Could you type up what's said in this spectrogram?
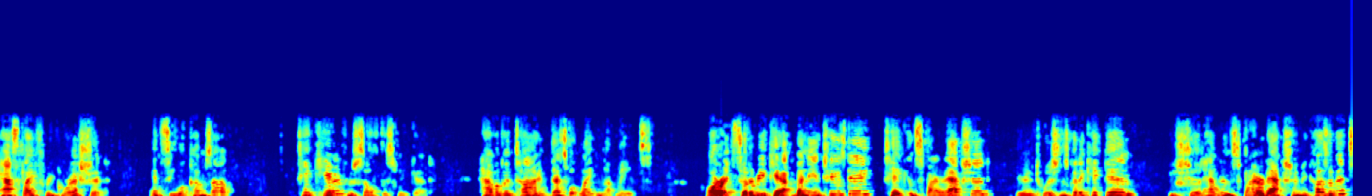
past life regression and see what comes up. Take care of yourself this weekend. Have a good time. That's what lighten up means. All right, so to recap, Monday and Tuesday, take inspired action. Your intuition's going to kick in. You should have an inspired action because of it.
